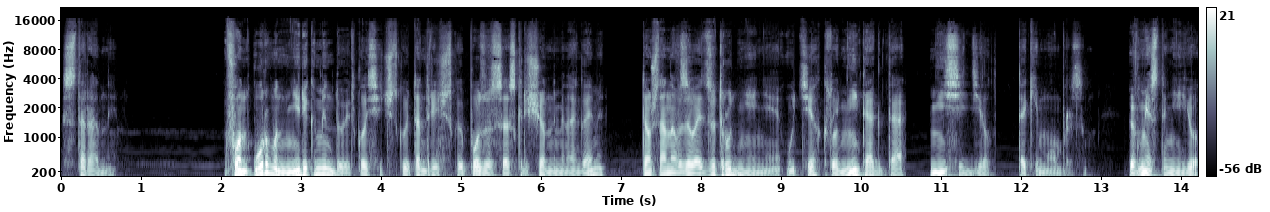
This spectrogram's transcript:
стороны. Фон Урман не рекомендует классическую тантрическую позу со скрещенными ногами, потому что она вызывает затруднения у тех, кто никогда не сидел таким образом. Вместо нее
